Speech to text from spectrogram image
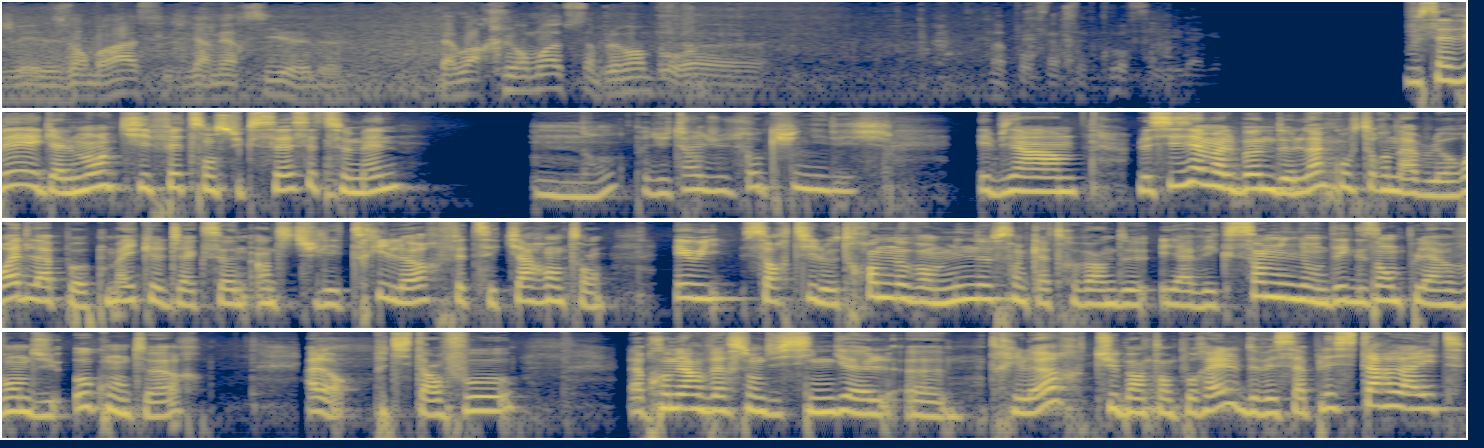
Je les, embrasse et je les remercie euh, d'avoir cru en moi tout simplement pour, euh, ben, faire cette course. Vous savez également qui fête son succès cette semaine? Non, pas du tout. Pas du tout. Aucune idée. Eh bien, le sixième album de l'incontournable roi de la pop, Michael Jackson, intitulé Thriller, fête ses 40 ans. Et oui, sorti le 30 novembre 1982 et avec 5 millions d'exemplaires vendus au compteur. Alors, petite info, la première version du single euh, Thriller, tube intemporel, devait s'appeler Starlight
